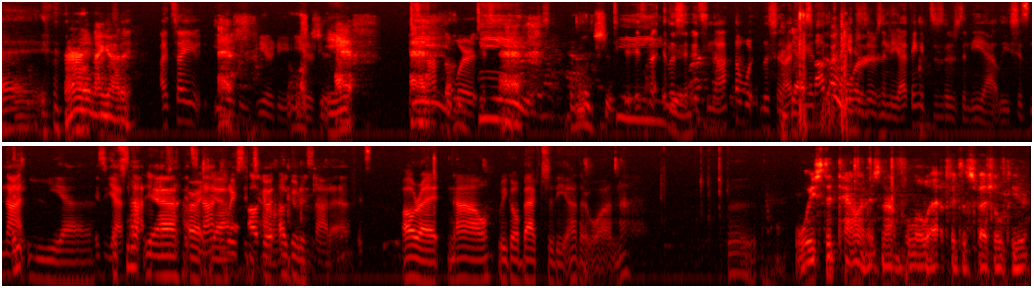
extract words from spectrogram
Hey. alright, I got it. I'd say E F. or D. E or D. E or D. E. F. It's not the word. It's, F. it's not, listen, it's not the word. Listen, I Yeah, think, it's it, not I think it deserves an E. I think it deserves an E at least. It's not. E, yeah. It's, yeah, It's it's, not- not. yeah, It's, alright, not yeah, wasted I'll give it- talent. I'll give it It's not F. It's All right, now we go back to the other one. Wasted talent is not below F, it's a special tier.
